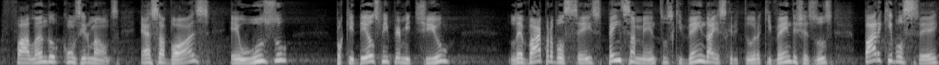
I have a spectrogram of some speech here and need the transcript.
falando com os irmãos. Essa voz eu uso porque Deus me permitiu levar para vocês pensamentos que vêm da Escritura, que vêm de Jesus, para que você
